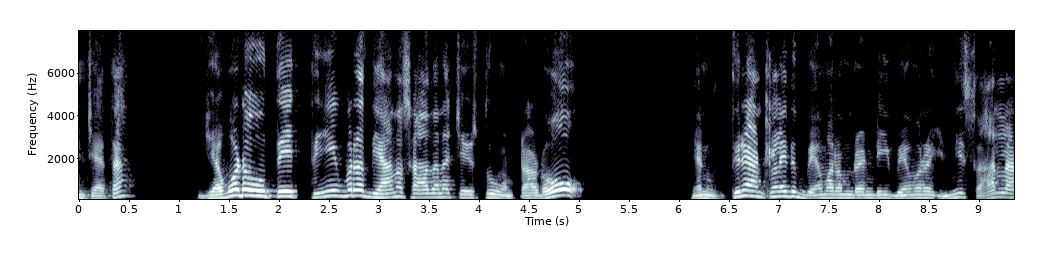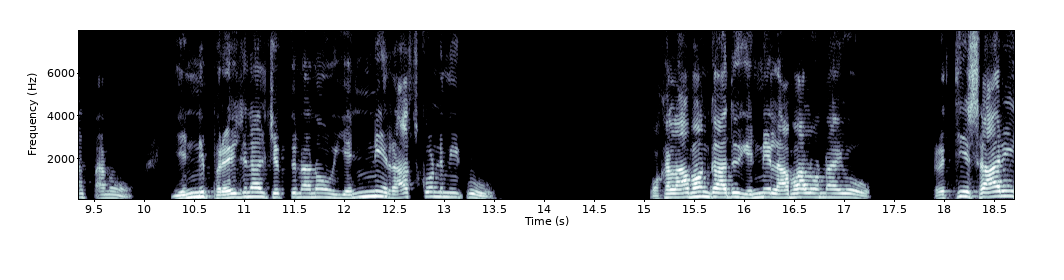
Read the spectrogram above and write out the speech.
అంచేత ఎవడైతే తీవ్ర ధ్యాన సాధన చేస్తూ ఉంటాడో నేను ఉత్తినే అంటలేదు భీమరం రండి భీమరం ఎన్నిసార్లు అంటున్నాను ఎన్ని ప్రయోజనాలు చెప్తున్నాను ఎన్ని రాసుకోండి మీకు. ఒక లాభం కాదు ఎన్ని లాభాలు ఉన్నాయో. ప్రతిసారి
